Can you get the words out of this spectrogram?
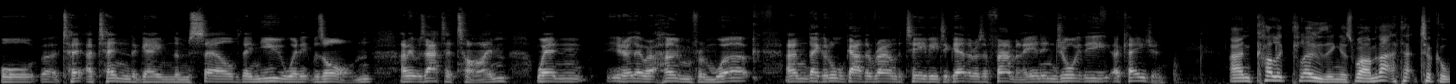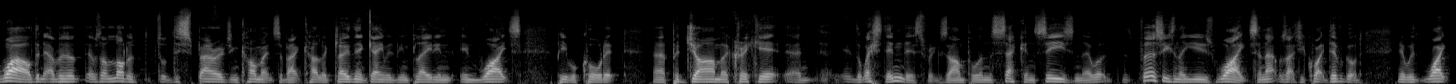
or uh, t- attend the game themselves. They knew when it was on, and it was at a time when you know they were at home from work and they could all gather around the TV together as a family and enjoy the occasion and coloured clothing as well. I mean, that, that took a while, didn't it? There was a, there lot of, sort of, disparaging comments about coloured clothing. The game had been played in, in whites. People called it uh, pajama cricket. And uh, the West Indies, for example, in the second season, they were the first season they used whites, and that was actually quite difficult. You know, with white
